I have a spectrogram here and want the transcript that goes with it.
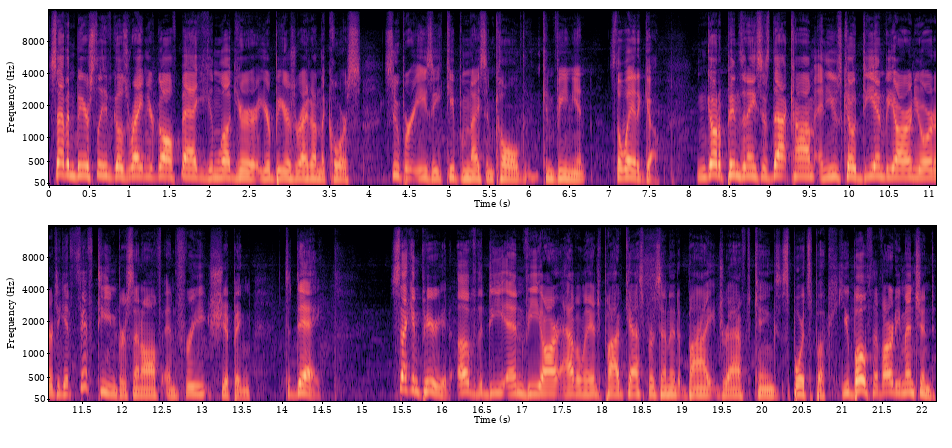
Seven beer sleeve goes right in your golf bag. You can lug your, your beers right on the course. Super easy. Keep them nice and cold. Convenient. It's the way to go. You can go to pinsandaces.com and use code DNVR on your order to get 15% off and free shipping today. Second period of the DNVR Avalanche podcast presented by DraftKings Sportsbook. You both have already mentioned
